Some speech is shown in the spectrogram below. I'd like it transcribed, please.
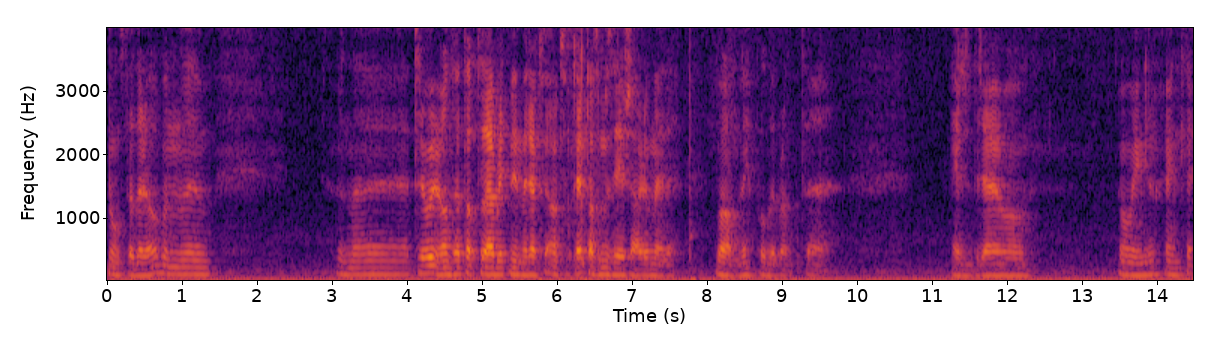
noen steder, det òg, men eh, Men eh, jeg tror uansett at det er blitt mye mer akseptert. Da, som du sier, så er det jo mer vanlig både blant eldre og, og yngre, egentlig.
